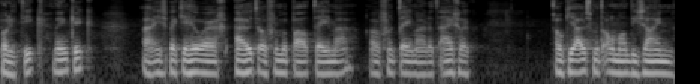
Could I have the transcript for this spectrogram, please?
politiek, denk ik. Uh, je spreekt je heel erg uit over een bepaald thema. Over een thema dat eigenlijk ook juist met allemaal design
